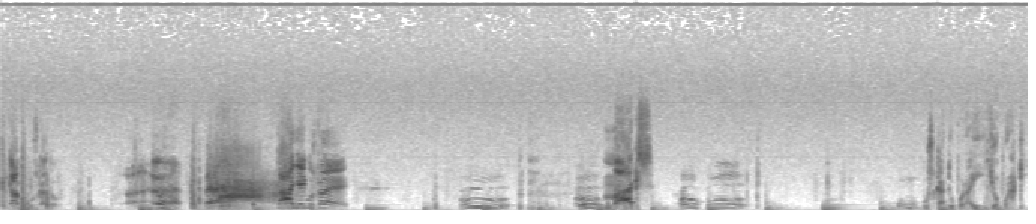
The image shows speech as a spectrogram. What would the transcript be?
Sigamos buscando. ¡Calla y búscale! Max. Busca tú por ahí y yo por aquí.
